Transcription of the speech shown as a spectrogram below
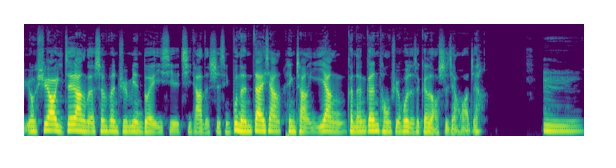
有需要以这样的身份去面对一些其他的事情，不能再像平常一样，可能跟同学或者是跟老师讲话这样。嗯，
